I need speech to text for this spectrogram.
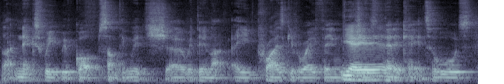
Like next week, we've got something which uh, we're doing like a prize giveaway thing, Yeah, which yeah, is yeah. dedicated towards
